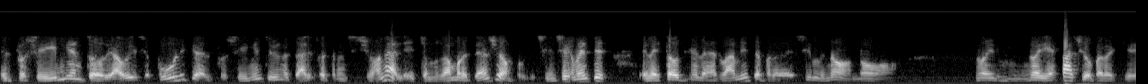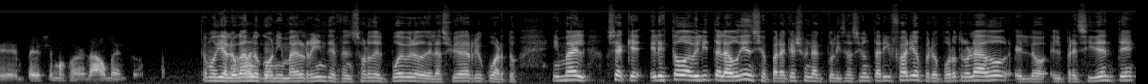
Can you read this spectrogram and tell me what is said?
el procedimiento de audiencia pública, el procedimiento de una tarifa transicional. Esto nos llamó la atención, porque sinceramente el Estado tiene las herramientas para decirle no, no, no hay, no hay espacio para que empecemos con el aumento. Estamos dialogando con Ismael Rin, defensor del pueblo de la ciudad de Río Cuarto. Ismael, o sea que el Estado habilita la audiencia para que haya una actualización tarifaria, pero por otro lado, el, presidente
